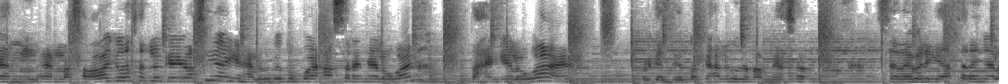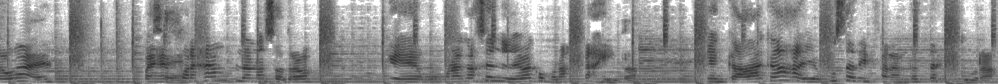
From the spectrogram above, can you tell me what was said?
en, la sala de clases lo que yo hacía y es algo que tú puedes hacer en el hogar, estás en el hogar, porque entiendo que es algo que también se, se debería hacer en el hogar. Pues, por ejemplo, nosotros en una ocasión yo llevé como unas cajitas. Y en cada caja yo puse diferentes texturas.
